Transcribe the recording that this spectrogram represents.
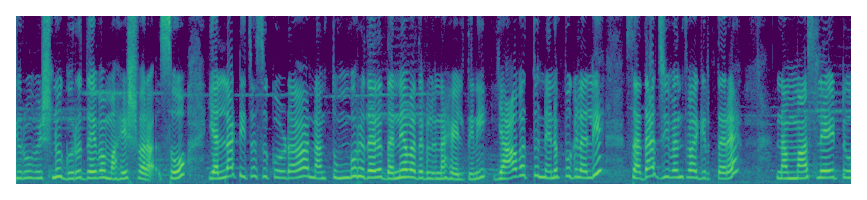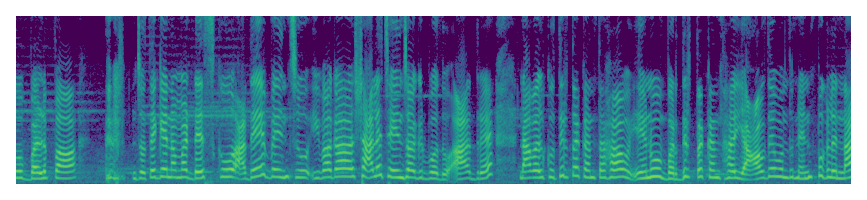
ಗುರು ವಿಷ್ಣು, ಗುರುದೇವ, ಮಹೇಶ್ವರ. ಸೊ ಎಲ್ಲ ಟೀಚರ್ಸು ಕೂಡ ನಾನು ತುಂಬ ಹೃದಯದ ಧನ್ಯವಾದಗಳನ್ನು ಹೇಳ್ತೀನಿ. ಯಾವತ್ತು ನೆನಪುಗಳಲ್ಲಿ ಸದಾ ಜೀವಂತವಾಗಿರ್ತಾರೆ. ನಮ್ಮ ಸ್ಲೇಟು, ಬಳಪ ಜೊತೆಗೆ ನಮ್ಮ ಡೆಸ್ಕು, ಅದೇ ಬೆಂಚು, ಇವಾಗ ಶಾಲೆ ಚೇಂಜ್ ಆಗಿರ್ಬೋದು. ಆದರೆ ನಾವಲ್ಲಿ ಕೂತಿರ್ತಕ್ಕಂತಹ, ಏನು ಬರೆದಿರ್ತಕ್ಕಂತಹ ಯಾವುದೇ ಒಂದು ನೆನಪುಗಳನ್ನು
